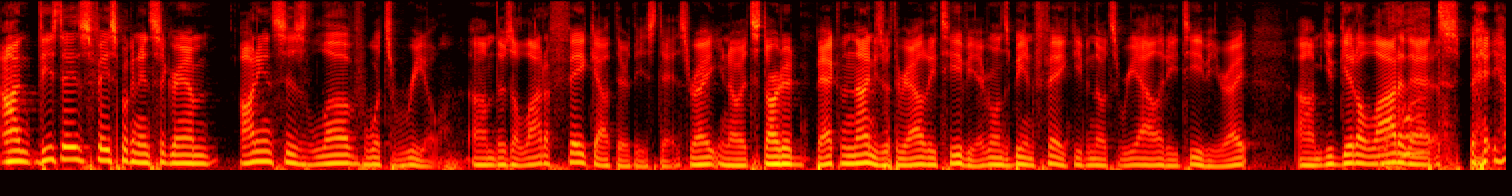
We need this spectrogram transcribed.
on these days, Facebook and Instagram, audiences love what's real. Um, there's a lot of fake out there these days, right? You know, it started back in the '90s with reality TV. Everyone's being fake, even though it's reality TV, right? Um, you get a lot of that. espe- Yeah,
